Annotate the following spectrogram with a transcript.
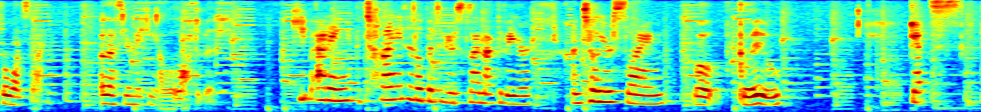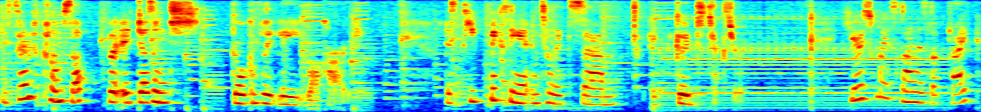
for one slime, unless you're making a lot of it. Keep adding the tiniest little bits of your slime activator until your slime, well, glue, gets, it sort of clumps up, but it doesn't go completely rock hard. Just keep mixing it until it's um, a good texture. Here's what my slime has looked like.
